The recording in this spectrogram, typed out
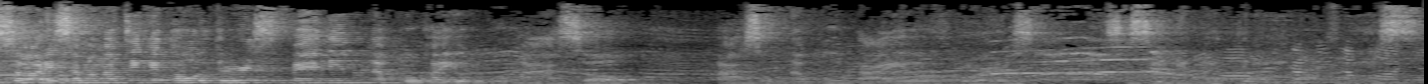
sorry sa mga ticket holders, pwede na po kayong pumasok. Pasok na po tayo, of course, sa Cinema 3, please.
